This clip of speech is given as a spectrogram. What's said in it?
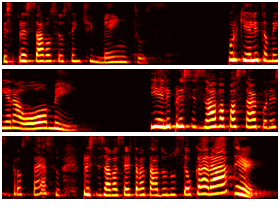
expressava os seus sentimentos, porque ele também era homem. E ele precisava passar por esse processo, precisava ser tratado no seu caráter.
